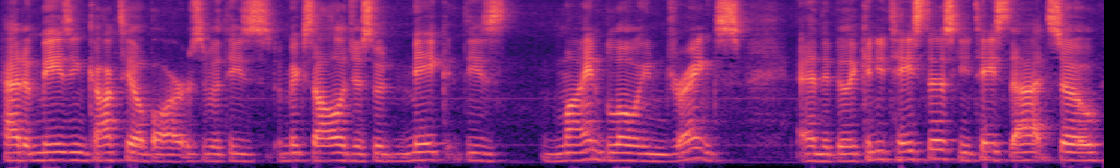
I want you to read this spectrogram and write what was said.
had amazing cocktail bars with these mixologists would make these mind blowing drinks and they'd be like, Can you taste this? Can you taste that? So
